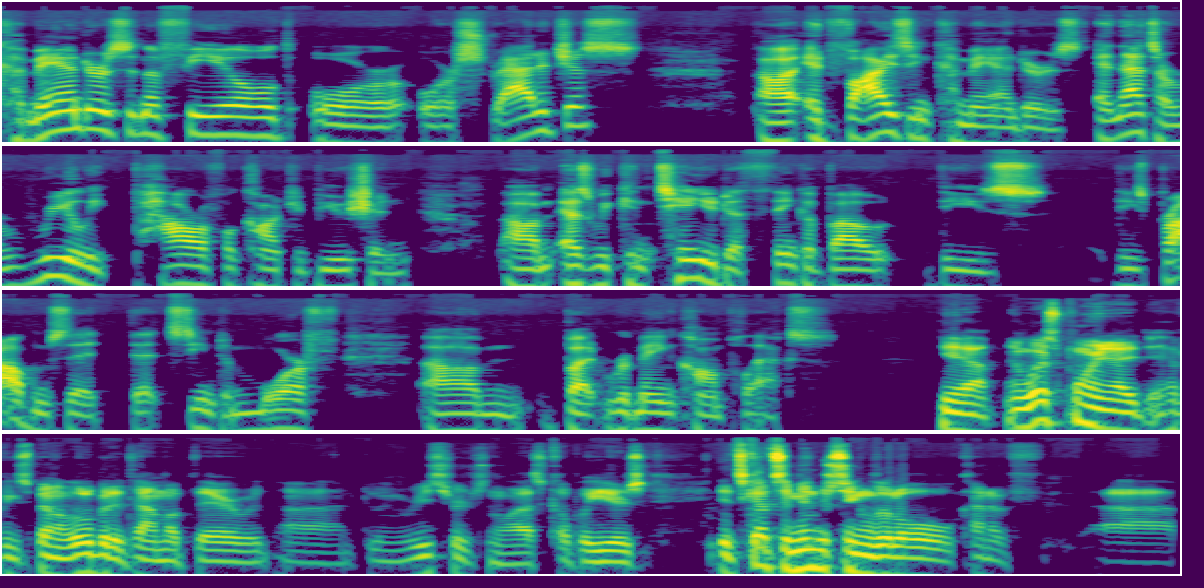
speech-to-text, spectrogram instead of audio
commanders in the field or or strategists, uh, advising commanders, and that's a really powerful contribution um, as we continue to think about these these problems that that seem to morph um, but remain complex. Yeah, and West Point, I, having spent a little bit of time up there with uh, doing research in the last couple of years, it's got some interesting little kind of uh,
